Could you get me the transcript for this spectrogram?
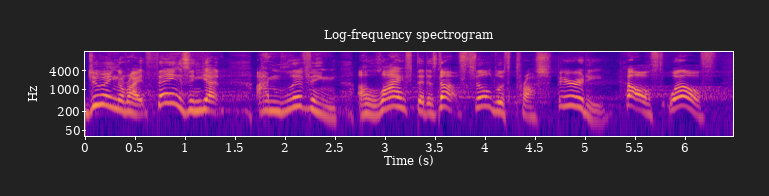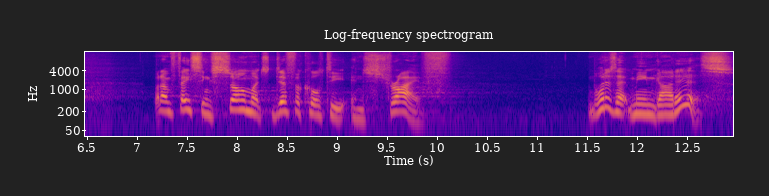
doing the right things, and yet I'm living a life that is not filled with prosperity, health, wealth, but I'm facing so much difficulty and strife. What does that mean God is?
